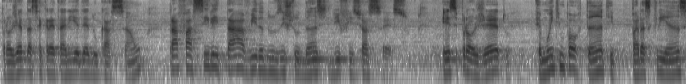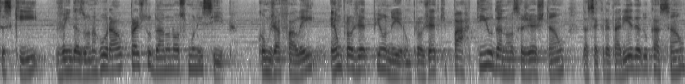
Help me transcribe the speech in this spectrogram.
Projeto da Secretaria de Educação para facilitar a vida dos estudantes de difícil acesso. Esse projeto é muito importante para as crianças que vêm da zona rural para estudar no nosso município. Como já falei, é um projeto pioneiro, um projeto que partiu da nossa gestão, da Secretaria de Educação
